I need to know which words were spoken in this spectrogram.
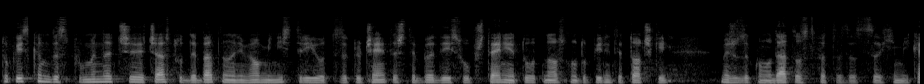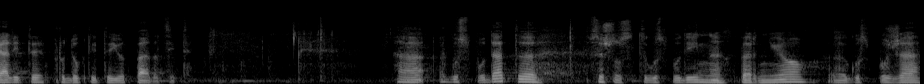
Тук искам да спомена, че част от дебата на ниво министри и от заключенията ще бъде и съобщението относно допирните точки между законодателствата за химикалите, продуктите и отпадъците. Господата, всъщност господин Парньо, госпожа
